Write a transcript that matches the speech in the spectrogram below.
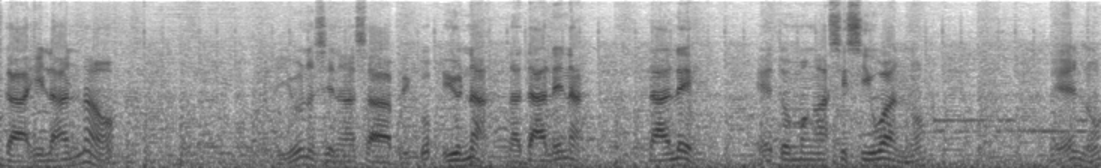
Kahilahan na, oh. Ayun ang sinasabi ko. Ayun na, nadali na. Dali. Ito mga sisiwan, no? Ayan, no?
